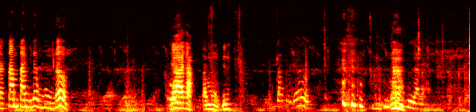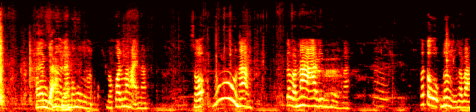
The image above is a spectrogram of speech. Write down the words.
อยากได้อยากตำตำกินได้หงเด้อยาจ้ะตำหูกินตำเด้อกินข้าวเผื่อเลยถ้ายังอยากเมื่อเลนะยมาหุงอะเราก้อนมาหายนะโซะโอ้นางแต่ว่าหน้าอาริมหุงนะก็ตกหนึ่งใช่ปะ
